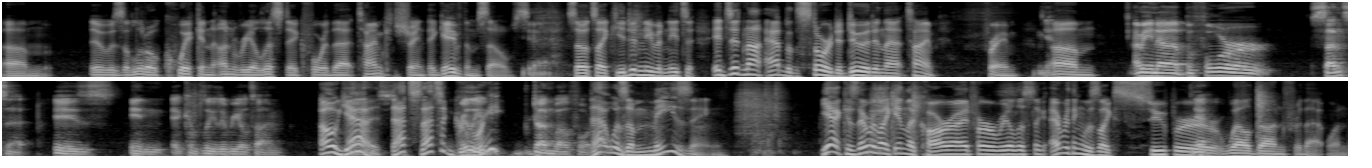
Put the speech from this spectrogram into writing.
Um, it was a little quick and unrealistic for that time constraint they gave themselves. yeah. So it's like you didn't even need to. It did not add to the story to do it in that time frame. Yeah. Um, I mean, uh, before sunset is in completely real time. oh yeah, And that's that's a Really great done well for. it. That was amazing. Yeah, because they were like in the car ride for a realistic. Everything was like super Yeah. well done for that one.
